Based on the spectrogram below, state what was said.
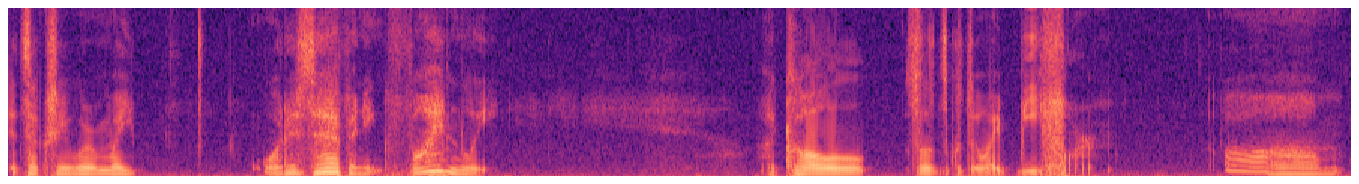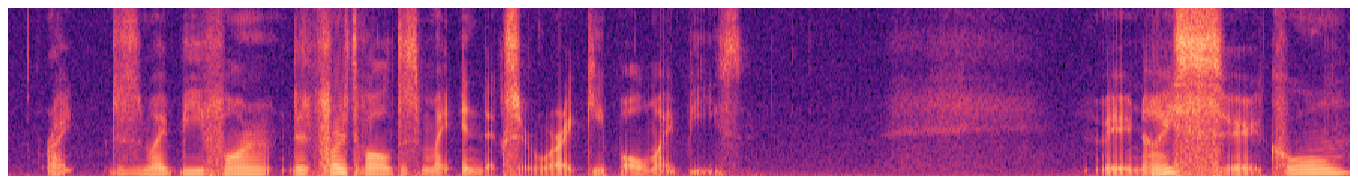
it's actually where my... What is happening? Finally! I call... So let's go to my bee farm. Um, right. This is my bee farm. This, first of all, this is my indexer where I keep all my bees. Very nice. Very cool.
